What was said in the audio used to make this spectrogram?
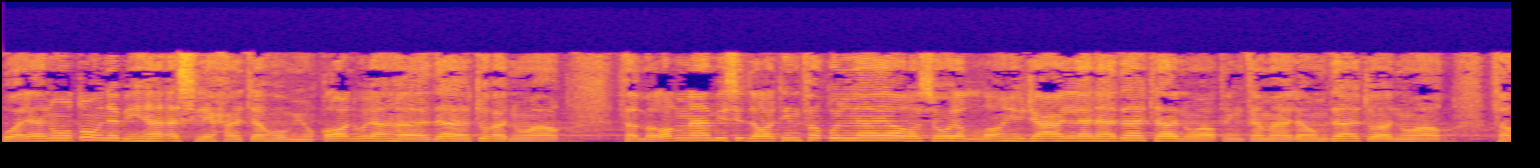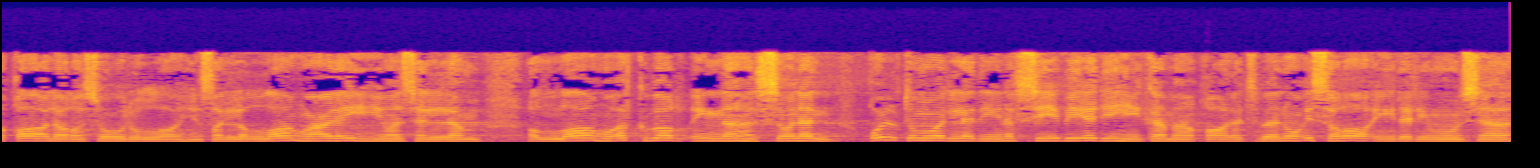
وينوطون بها أسلحتهم. يقال لها ذات أنواط. فمررنا بسدرة فقلنا يا رسول الله اجعل لنا ذات أنواط كما لهم ذات أنواط. فقال رسول الله صلى الله عليه وسلم الله أكبر إنها السنن. قلتم والذي نفسي بيده كما قالت بنو إسرائيل لموسى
